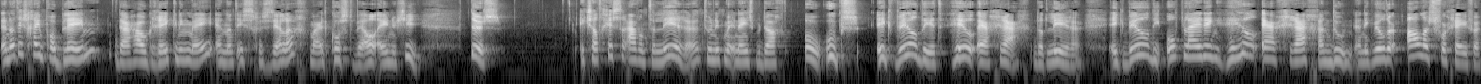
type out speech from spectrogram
En dat is geen probleem. Daar hou ik rekening mee. En dat is gezellig, maar het kost wel energie. Dus ik zat gisteravond te leren toen ik me ineens bedacht: oh, oeps, ik wil dit heel erg graag, dat leren. Ik wil die opleiding heel erg graag gaan doen. En ik wil er alles voor geven.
